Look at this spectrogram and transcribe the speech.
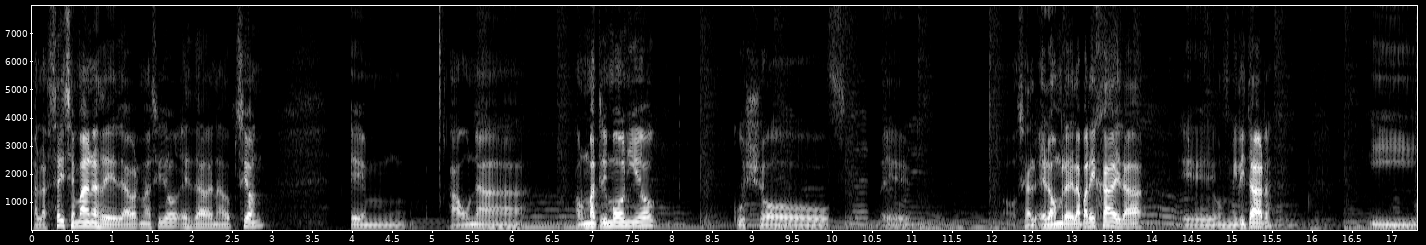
a las seis semanas de, haber nacido es dada en adopción eh, a, una, a un matrimonio cuyo... eh, o sea, el hombre de la pareja era eh, un militar y,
